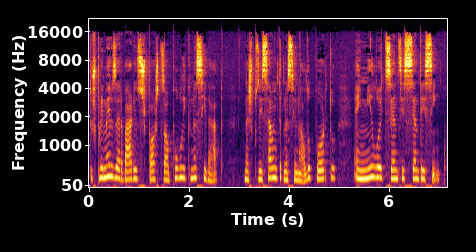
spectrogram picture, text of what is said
dos primeiros herbários expostos ao público na cidade, na Exposição Internacional do Porto, em 1865.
